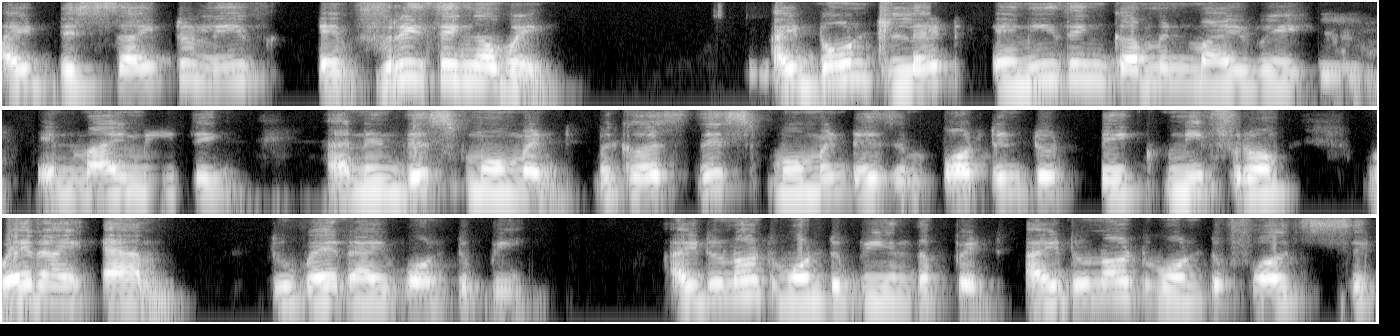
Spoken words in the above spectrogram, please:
I decide to leave everything away. I don't let anything come in my way in my meeting and in this moment because this moment is important to take me from where I am to where I want to be. I do not want to be in the pit. I do not want to fall sick.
